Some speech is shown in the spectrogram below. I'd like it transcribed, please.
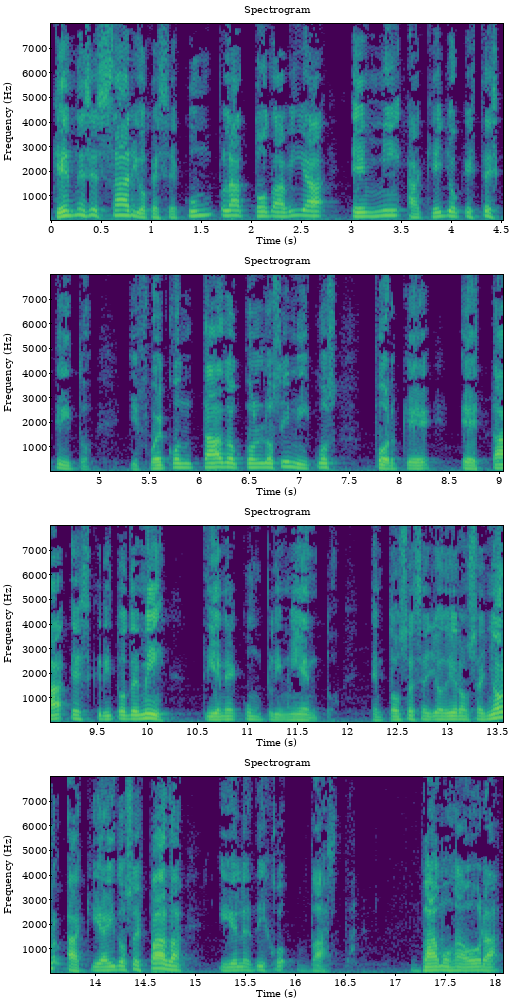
que es necesario que se cumpla todavía en mí aquello que está escrito. Y fue contado con los inicuos porque está escrito de mí, tiene cumplimiento. Entonces ellos dieron, Señor, aquí hay dos espadas. Y él les dijo, basta. Vamos ahora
